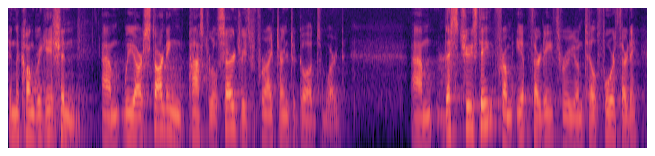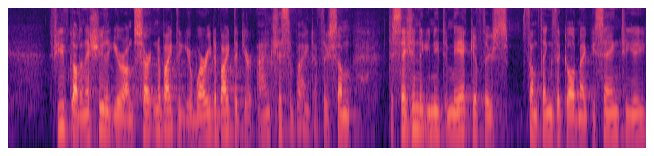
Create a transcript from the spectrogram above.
in the congregation. Um, we are starting pastoral surgeries before I turn to God's word. Um, this Tuesday from 8:30 through until 4:30. If you've got an issue that you're uncertain about, that you're worried about, that you're anxious about, if there's some decision that you need to make, if there's some things that God might be saying to you,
